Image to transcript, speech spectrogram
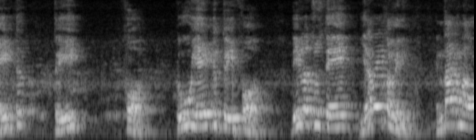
eight three four. Two eight three four. దీనిలో చూస్తే ఇరవై తొమ్మిది. ఇందాక మనం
